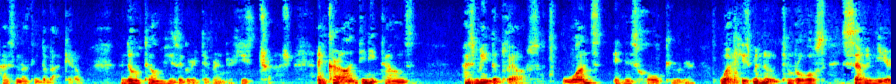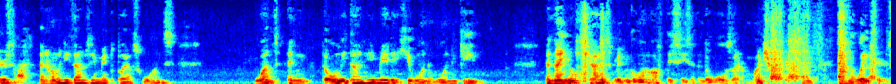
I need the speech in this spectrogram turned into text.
has nothing to back it up. And don't tell him he's a great defender. He's trash. And Karl-Anthony Towns has made the playoffs once in his whole career. What? He's been to Timberwolves seven years, and how many times he made the playoffs? Once. Once, and the only time he made it, he won one game. And I know KAT has been going off this season, and the Wolves are a much better team, and the Lakers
